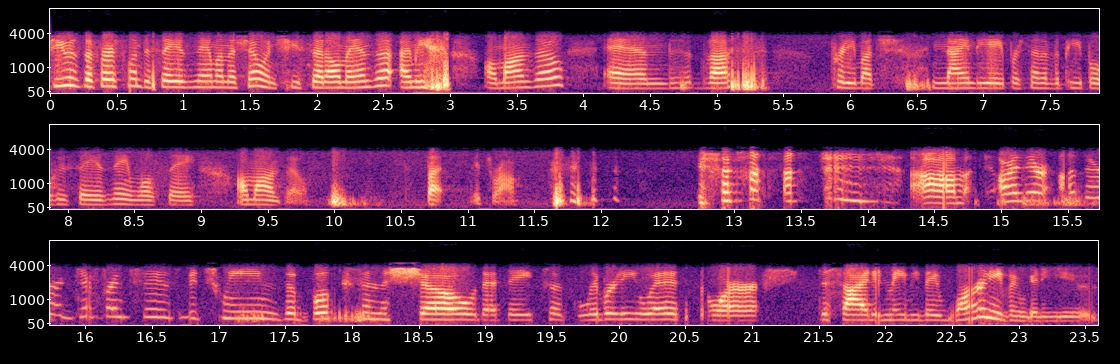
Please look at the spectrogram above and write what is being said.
she was the first one to say his name on the show, and she said Almanza. I mean Almanzo, and thus pretty much 98% of the people who say his name will say Almanzo, but it's wrong. Um, are there other differences between the books and the show that they took liberty with, or decided maybe they weren't even going to use?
